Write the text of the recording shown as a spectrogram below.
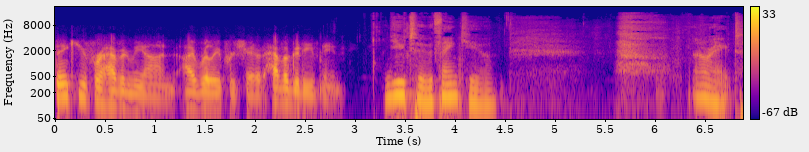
thank you for having me on. I really appreciate it. Have a good evening. You too. Thank you. All right.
